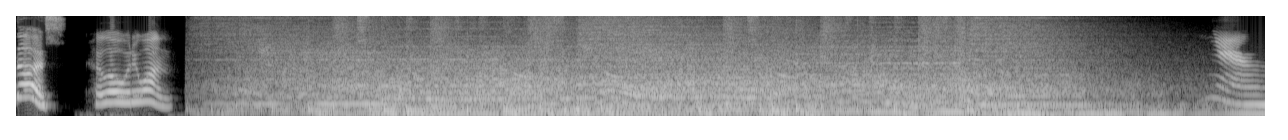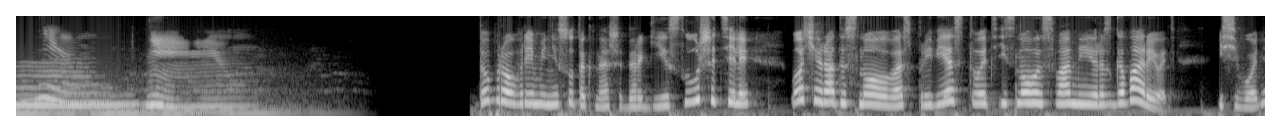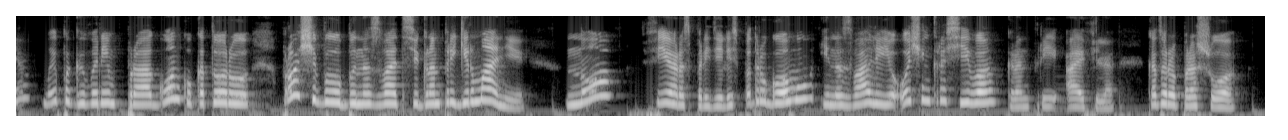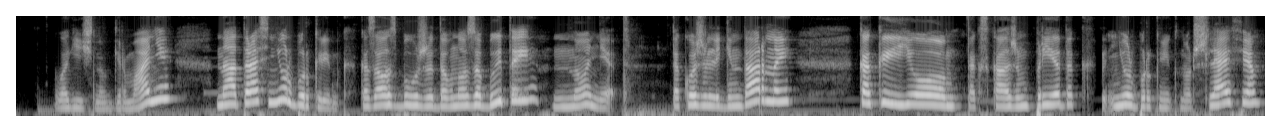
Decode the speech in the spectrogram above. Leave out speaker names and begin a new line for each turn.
Mercedes!
Hello, everyone! Доброго времени суток, наши дорогие слушатели! Мы очень рады снова вас приветствовать и снова с вами разговаривать. И сегодня мы поговорим про гонку, которую проще было бы назвать Гран-при Германии, но фея распорядились по-другому и назвали ее очень красиво Гран-при Айфеля, которое прошло, логично, в Германии, на трассе Нюрбургринг, казалось бы, уже давно забытой, но нет. Такой же легендарный, как и ее, так скажем, предок Нюрбургринг Нордшляйфе,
